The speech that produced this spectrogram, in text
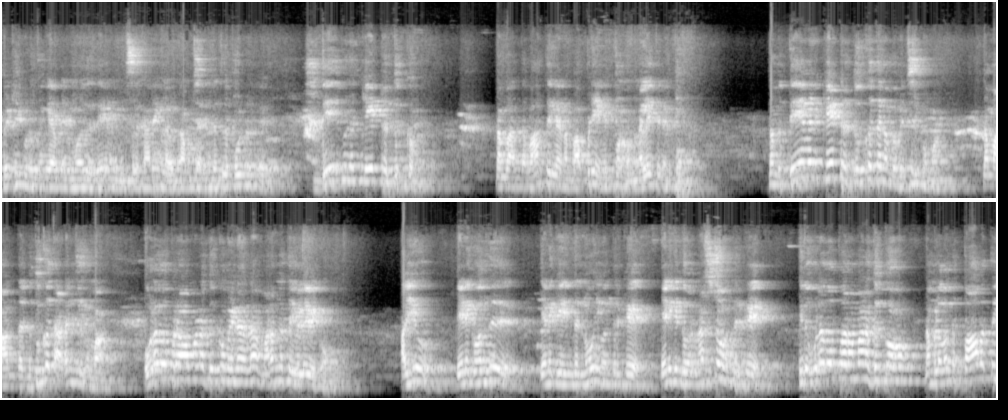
வெற்றி கொடுத்தீங்க அப்படின்னும் போது தேவன் சில காரியங்களை அவர் காமிச்சார். இந்த இடத்துல போட்டிருக்கு. தேவனுக்கேற்ற துக்கம். நம்ம அந்த வார்த்தையில நம்ம அப்படியே நிற்போம். நிலைத்து நிற்போம். நம்ம தேவன் கேட்ட துக்கத்தை நம்ம வச்சிருக்கோமா? நம்ம அந்த துக்கத்தை அடைஞ்சிருக்கோமா? உலகப்புறமான துக்கம் என்னன்னா மரணத்தை விளைவிக்கும். ஐயோ எனக்கு வந்து எனக்கு இந்த நோய் வந்திருக்கு எனக்கு இந்த ஒரு நஷ்டம் வந்திருக்கு. இந்த உலகப்புறமான துக்கம் நம்மளை வந்து பாவத்தை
